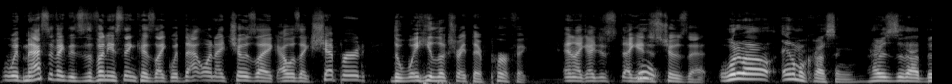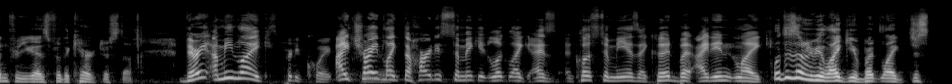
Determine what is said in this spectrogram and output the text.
with Mass Effect. This is the funniest thing because like with that one I chose like I was like Shepard the way he looks right there perfect. And like I just like I just chose that. what about Animal Crossing? How has that been for you guys for the character stuff? Very I mean like Pretty quick. I tried like the hardest to make it look like as close to me as I could, but I didn't like Well, it doesn't have to be like you, but like just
